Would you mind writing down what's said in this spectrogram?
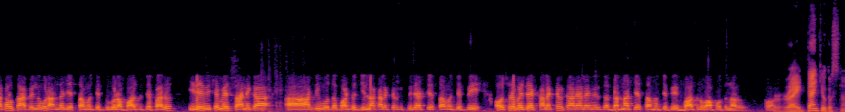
నకలు కాపీలను కూడా అందజేస్తామని చెప్పి కూడా బాధితులు చెప్పారు. ఇదే విషయమే స్థానిక ఆర్డీఓతో పాటు జిల్లా కలెక్టర్కి ఫిర్యాదు చేస్తామని చెప్పి అవసరమైతే కలెక్టర్ కార్యాలయం ధర్నా చేస్తామని చెప్పి బాధితులు వాపోతున్నారు. రైట్ థ్యాంక్ యూ కృష్ణ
